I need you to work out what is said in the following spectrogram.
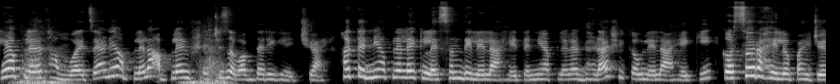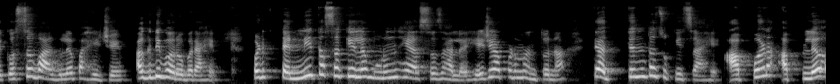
हे आपल्याला थांबवायचंय आणि आपल्याला आपल्या आयुष्याची जबाबदारी घ्यायची आहे. हा त्यांनी आपल्याला एक लेसन दिलेला आहे. त्यांनी आपल्याला धडा शिकवलेला आहे की कसं राहिलं पाहिजे कसं वागलं पाहिजे अगदी बरोबर आहे. पण त्यांनी तसं केलं म्हणून हे असं झालं. हे जे आपण म्हणतो ना ते अत्यंत चुकीचं आहे. आपण आपलं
